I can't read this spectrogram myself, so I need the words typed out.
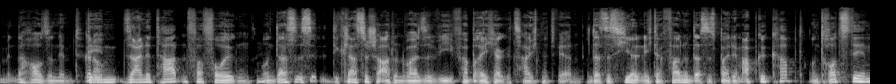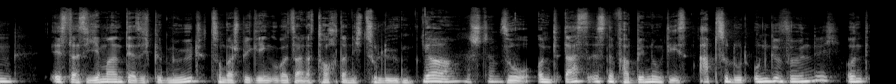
mit nach Hause nimmt, genau. den seine Taten verfolgen. Mhm. Und das ist die klassische Art und Weise, wie Verbrecher gezeichnet werden. Und das ist hier halt nicht der Fall und das ist bei dem abgekappt. Und trotzdem ist das jemand, der sich bemüht, zum Beispiel gegenüber seiner Tochter nicht zu lügen. Ja, das stimmt. So. Und das ist eine Verbindung, die ist absolut ungewöhnlich. Und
